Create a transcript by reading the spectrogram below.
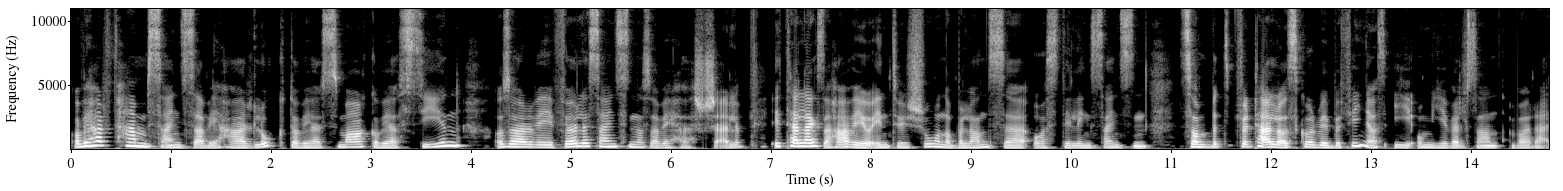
Og vi har fem sanser. Vi har lukt, og vi har smak, og vi har syn. Og så har vi følesansen, og så har vi hørsel. I tillegg så har vi jo intuisjon og balanse og stillingssansen, som forteller oss hvor vi befinner oss i omgivelsene våre.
